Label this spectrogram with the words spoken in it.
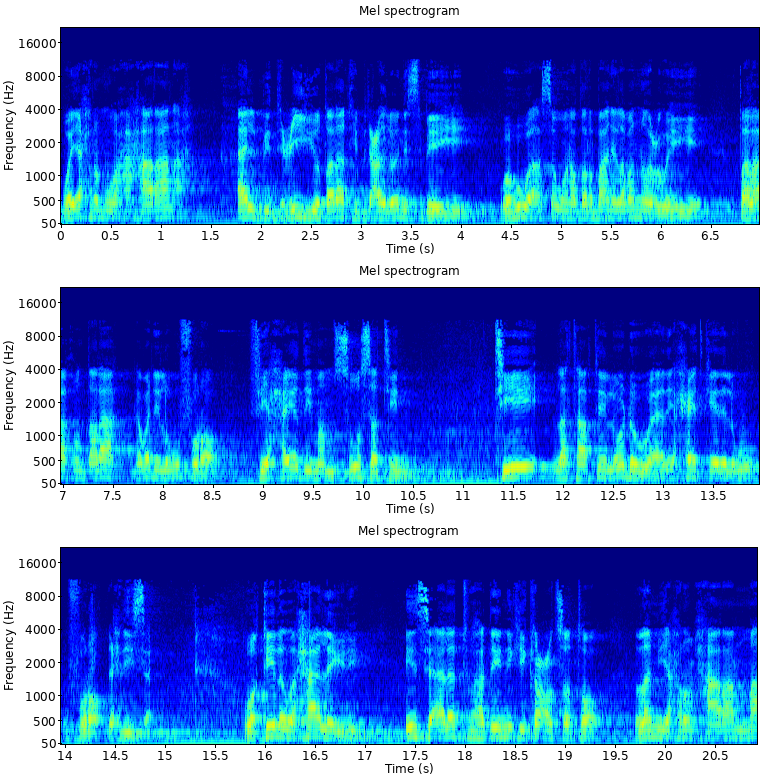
wayaxrumu waxaa xaaraan ah albidciyu alaaqii bidcada loo nisbeeyey wa huwa asaguna darbaani laba nooc weeye. Alaaqun alaaq gabadhii lagu furo fii xaydi mamsuusatin tii la taabtay loo dhowaaday xaydkeeda lagu furo dhexdiisa. Wa qiila la yidhi in sa'alatu hadday ninkii ka codsato lam yaxrum xaaraan ma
